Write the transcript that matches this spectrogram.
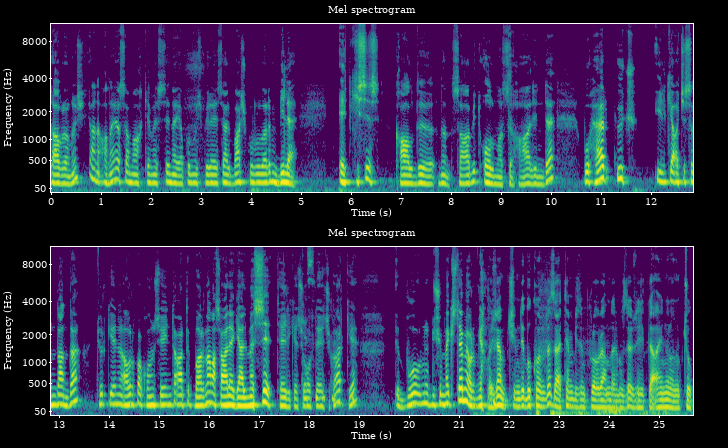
davranış yani Anayasa Mahkemesi'ne yapılmış bireysel başvuruların bile etkisiz kaldığının sabit olması halinde bu her üç ilke açısından da Türkiye'nin Avrupa Konseyi'nde artık barınamaz hale gelmesi tehlikesi Kesinlikle. ortaya çıkar ki e, bunu düşünmek istemiyorum. Yani. Hocam şimdi bu konuda zaten bizim programlarımızda özellikle Aynur Hanım çok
